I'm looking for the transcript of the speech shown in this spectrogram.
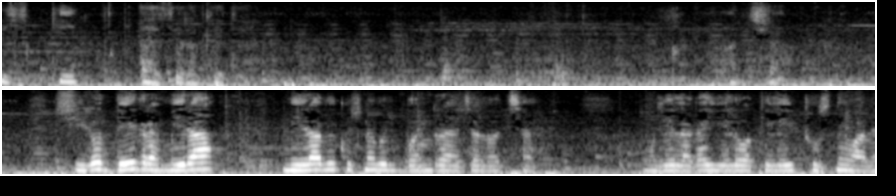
इसकी ऐसे रखे थे। अच्छा। शीरो देख रहा है, मेरा मेरा भी कुछ ना कुछ बन रहा है, चलो अच्छा। मुझे लगा ये लोग अकेले ही ठूसने वाले।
